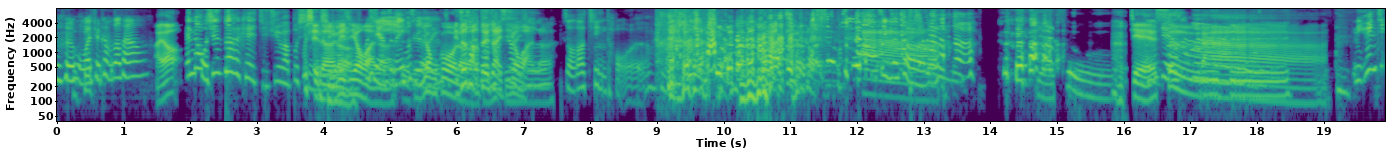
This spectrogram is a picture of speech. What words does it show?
我完全看不到它哦。哎呀，哎，那我现在还可以集聚吗？不行，不行了，了你已经用完不行了了，只能一只你用过了，你这场对战已经用完了。走到尽头了。进个头了。结束。结束结束啦。你运气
